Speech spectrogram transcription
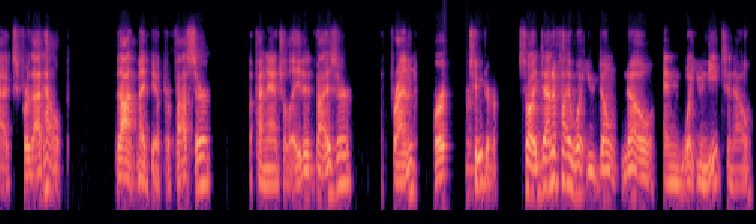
X for that help. That might be a professor, a financial aid advisor, a friend, or a tutor. So identify what you don't know and what you need to know,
